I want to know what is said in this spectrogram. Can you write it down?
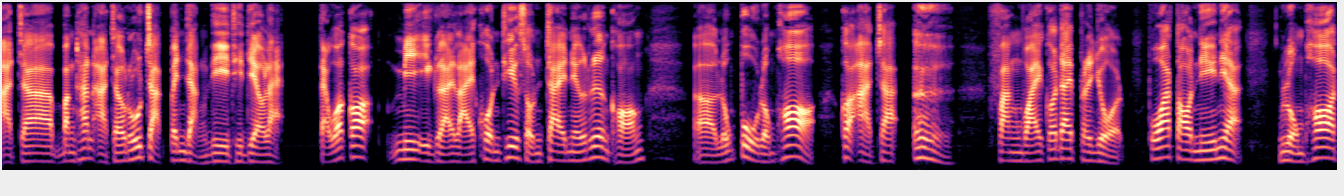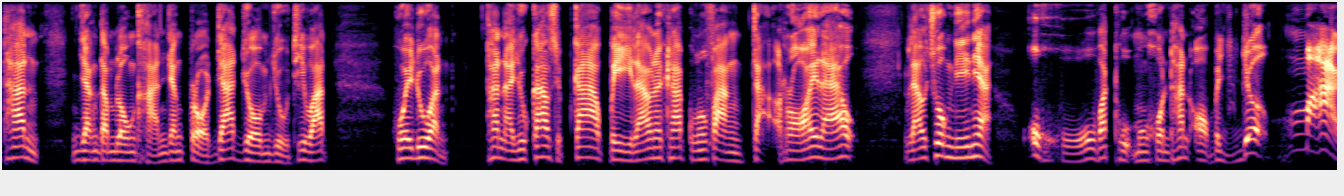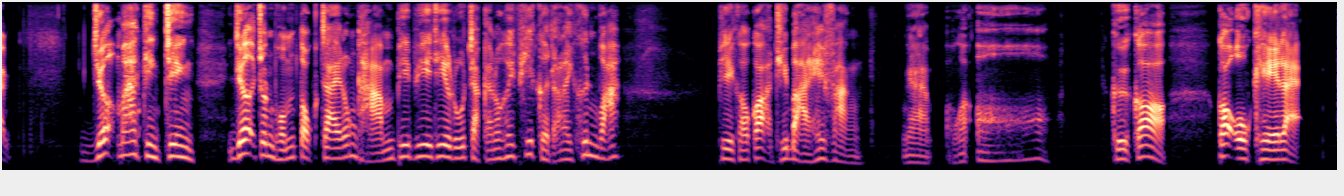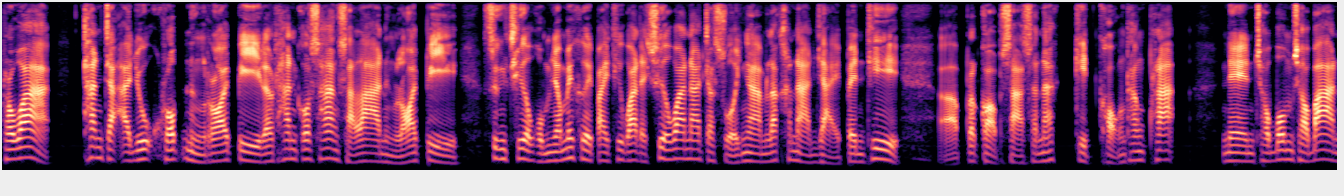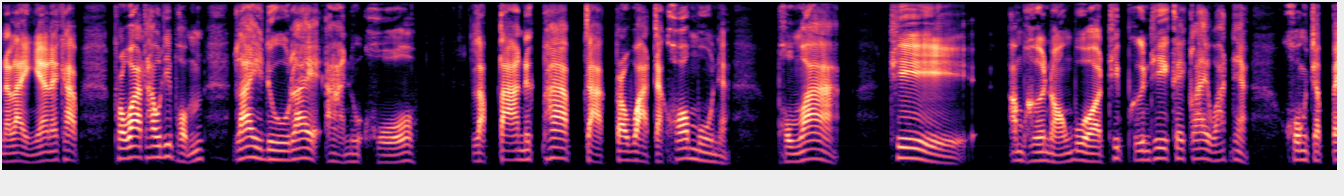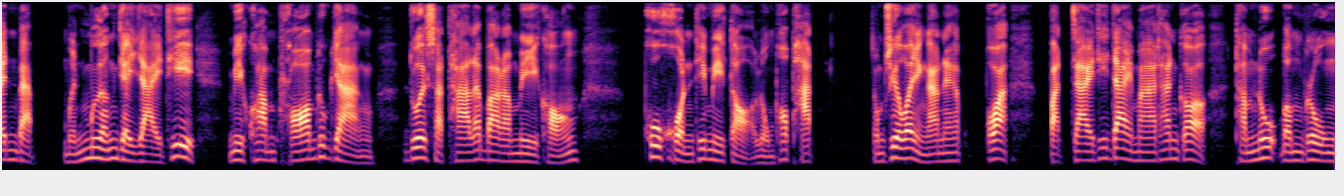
อาจจะบางท่านอาจจะรู้จักเป็นอย่างดีทีเดียวแหละ แต่ว่าก็มีอีกหลาย ๆ คนที่สนใจในเรื่องของหลวงปู่หลวงพ่อก็อาจจะเออฟังไว้ก็ได้ประโยชน์ เพราะว่าตอนนี้เนี่ย หลวงพ่อท่านยังดำรงขันยังโปรดญาติโยมอยู่ที่วัดห้วยด้วน ท่านอายุ 99 ปีแล้วนะครับ คุณผู้ฟังจะร้อยแล้ว แล้วช่วงนี้เนี่ยโอ้โหวัตถุมงคลท่านออกไปเยอะมาก เยอะมากจริง ๆ เยอะจนผมตกใจต้องถามพี่ๆที่รู้จักกันว่าเฮ้ยพี่เกิดอะไรขึ้นวะ พี่เขาก็อธิบายให้ฟังนะครับผมว่าอ๋อคือก็ก็โอเคแหละ เพราะว่า ท่านจะอายุครบ 100 ปี แล้วท่านก็สร้างศาลา 100 ปี ซึ่งเชื่อผมยังไม่เคยไปที่วัดแต่เชื่อว่าน่าจะสวยงามและขนาดใหญ่เป็นที่ประกอบศาสนกิจของทั้งพระเนนชาวบ้มชาวบ้านอะไรอย่างเงี้ยนะครับ เพราะว่าเท่าที่ผมไล่ดูไล่อ่านโห หลับตานึกภาพจากประวัติจากข้อมูลเนี่ย ผมว่าที่อำเภอหนองบัวที่พื้นที่ใกล้ ๆ วัดเนี่ย คงจะเป็นแบบเหมือนเมืองใหญ่ ๆ ที่ มีความพร้อมทุกอย่างด้วยศรัทธาและบารมีของผู้คนที่มีต่อหลวงพ่อพัดผมเชื่อว่าอย่างนั้นนะครับ เพราะว่าปัจจัยที่ได้มาท่านก็ทำนุบำรุง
